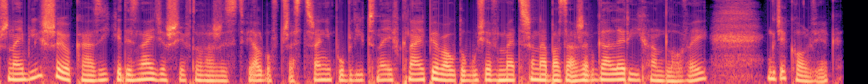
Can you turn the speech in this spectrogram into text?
Przy najbliższej okazji, kiedy znajdziesz się w towarzystwie albo w przestrzeni publicznej, w knajpie, w autobusie, w metrze, na bazarze, w galerii handlowej, gdziekolwiek,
